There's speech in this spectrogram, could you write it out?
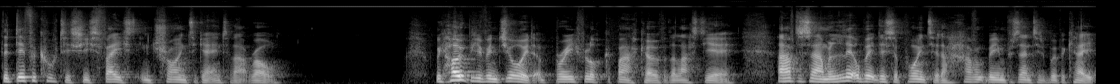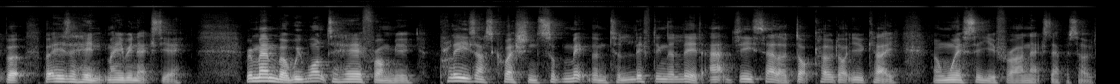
the difficulties she's faced in trying to get into that role. We hope you've enjoyed a brief look back over the last year. I have to say I'm a little bit disappointed I haven't been presented with a cape, but, but here's a hint, maybe next year. Remember, we want to hear from you. Please ask questions, submit them to liftingthelid at gseller.co.uk and we'll see you for our next episode.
